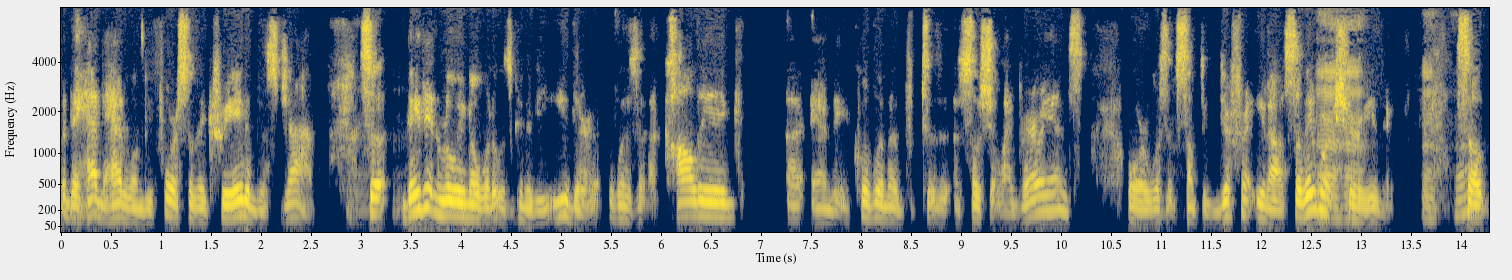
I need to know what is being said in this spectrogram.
but they hadn't had one before. So they created this job. So they didn't really know what it was going to be either. Was it a colleague uh, and the equivalent of to associate librarians, or was it something different? You know, so they weren't uh-huh. sure either. Uh-huh. So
